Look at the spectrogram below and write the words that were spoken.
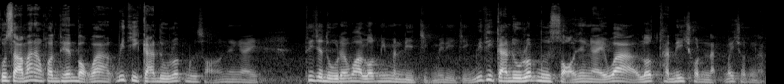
คุณสามารถทำคอนเทนต์บอกว่าวิธีการดูรถมือสองยังไง ที่จะดูได้ว่ารถนี้มันดีจริงไม่ดีจริง วิธีการดูรถมือสองยังไงว่ารถคันนี้ชนหนักไม่ชนหนัก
